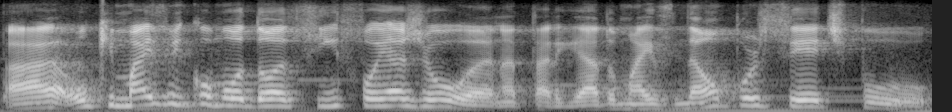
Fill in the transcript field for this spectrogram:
Ah, o que mais me incomodou, assim, foi a Joana, tá ligado? Mas não por ser, tipo,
